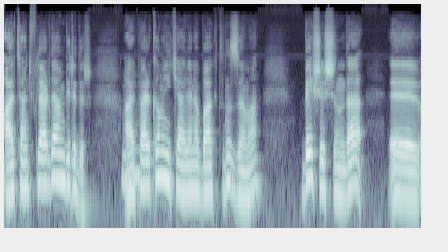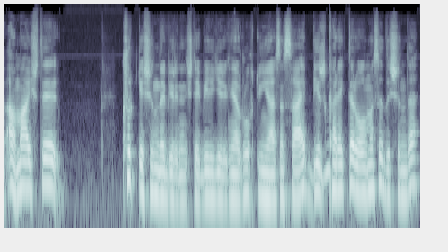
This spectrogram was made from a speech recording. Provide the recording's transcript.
alternatiflerden biridir. Hı -hı. Alper Camus hikayelerine baktığınız zaman beş yaşında e, ama işte 40 yaşında birinin işte bilgi yani ruh dünyasına sahip bir Hı -hı. karakter olması dışında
